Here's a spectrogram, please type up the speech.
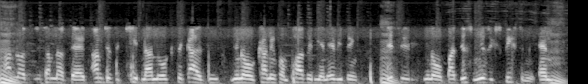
I'm not this. I'm not that. I'm just a kid now. No, Sekazi, you know, coming from poverty and everything. This is, you know, but this music speaks to me, and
